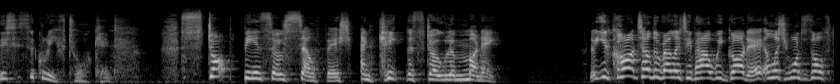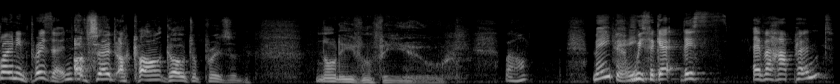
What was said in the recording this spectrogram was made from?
This is the grief talking. Stop being so selfish and keep the stolen money. Look, you can't tell the relative how we got it unless you want us all thrown in prison. I've said I can't go to prison. Not even for you. Well, maybe. We forget this ever happened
